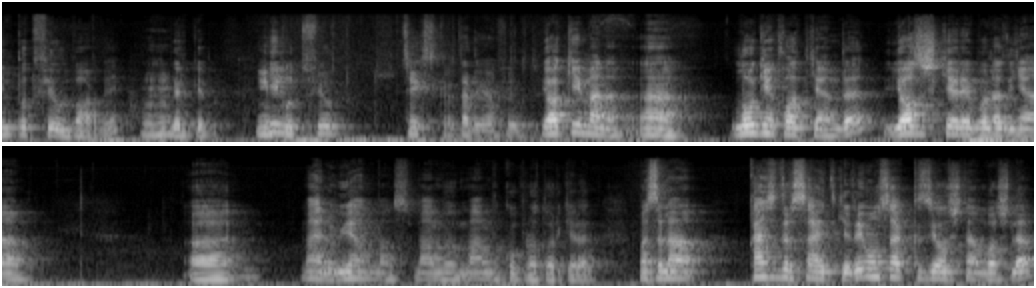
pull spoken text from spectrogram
input field borda Mhm. berib ket input field tekst kiritadigan field yoki mana login qilayotganda yozish kerak bo'ladigan mayli u ham emas mana bu mana bu ko'proq to'g'ri keladi masalan qaysidir saytgada o'n sakkiz yoshdan boshlab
